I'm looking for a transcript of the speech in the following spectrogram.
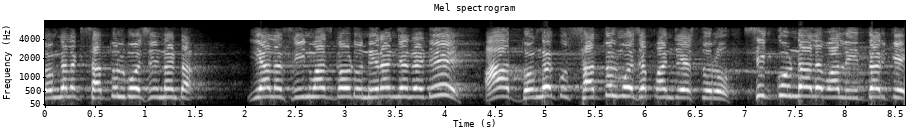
దొంగలకు సద్దులు మోసిందంట ఇవాళ శ్రీనివాస్ గౌడ్ నిరంజన్ రెడ్డి ఆ దొంగకు సద్దులు మోసే పని చేస్తున్నారు సిగ్గుండాలి వాళ్ళు ఇద్దరికి.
